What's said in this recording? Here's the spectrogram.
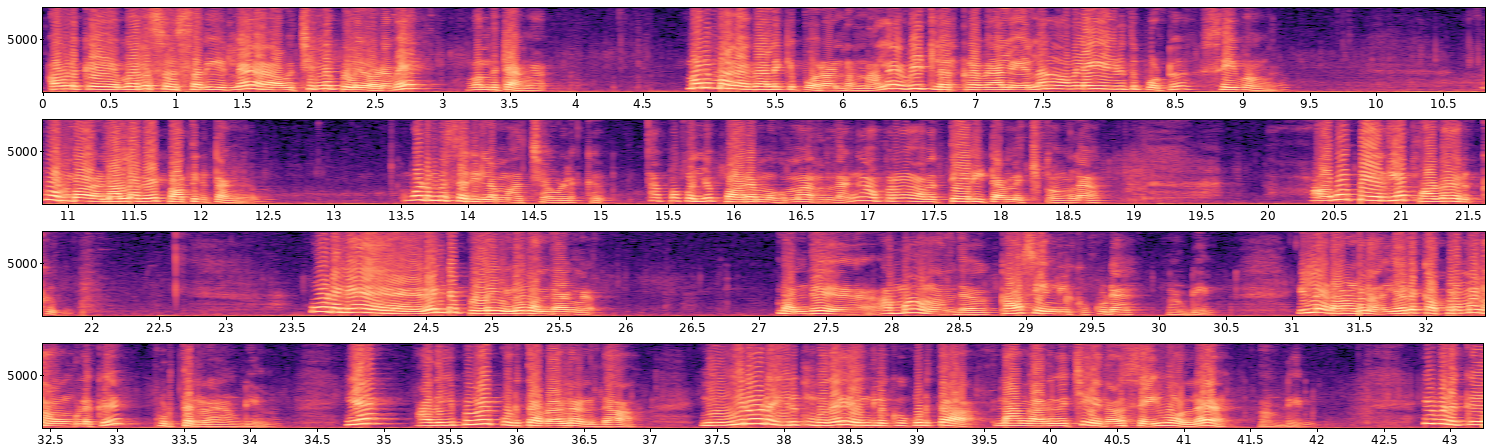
அவளுக்கு மனசு சரியில்லை. அவள் சின்ன பிள்ளையோடவே வந்துட்டாங்க. மருமக வேலைக்கு போகிறான்றனால வீட்டில் இருக்கிற வேலையெல்லாம் அவளே இழுத்து போட்டு செய்வாங்க. ரொம்ப நல்லாவே பார்த்துக்கிட்டாங்க. உடம்பு சரியில்லாமல் ஆச்சு அவளுக்கு. அப்போ கொஞ்சம் பாரமுகமாக இருந்தாங்க. அப்புறம் அவள் தேறிட்டான்னு வச்சுக்கோங்களேன். அவள் பேரில் பணம் இருக்குது உடனே ரெண்டு பிள்ளைங்களும் வந்தாங்க. வந்து அம்மா அந்த காசு எங்களுக்கு கூட. அப்படின்னு. இல்லைடா எனக்கு அப்புறமா நான் உங்களுக்கு கொடுத்துட்றேன் அப்படின்னு. ஏன்? அதை இப்போவே கொடுத்தா வேணான்னுதா நீ உயிரோடு இருக்கும்போதே எங்களுக்கு கொடுத்தா நாங்கள் அதை வச்சு ஏதாவது செய்வோம்ல அப்படின்னு. இவளுக்கு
